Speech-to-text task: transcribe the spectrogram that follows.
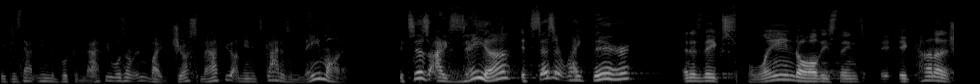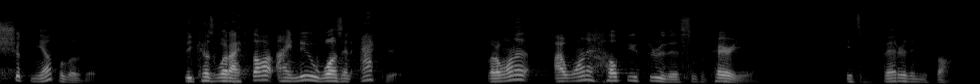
wait, does that mean the book of Matthew wasn't written by just Matthew? I mean, it's got his name on it. It says Isaiah, it says it right there. And as they explained all these things, it, it kind of shook me up a little bit because what I thought I knew wasn't accurate. But I want to I want to help you through this and prepare you. It's better than you thought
